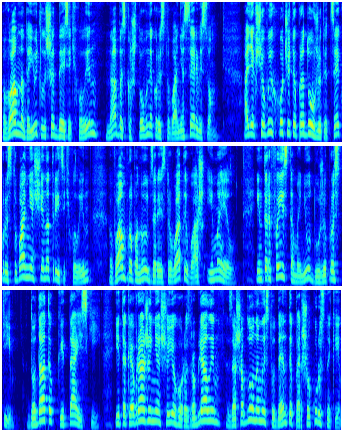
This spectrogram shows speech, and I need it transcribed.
вам надають лише 10 хвилин на безкоштовне користування сервісом. А якщо ви хочете продовжити це користування ще на 30 хвилин, вам пропонують зареєструвати ваш імейл. Інтерфейс та меню дуже прості. Додаток китайський, і таке враження, що його розробляли за шаблонами студенти-першокурсники.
